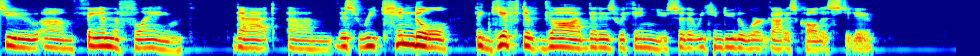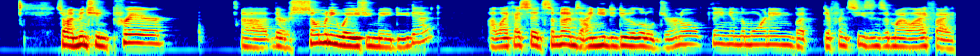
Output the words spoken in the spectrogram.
to um, fan the flame that um, this rekindle the gift of God that is within you so that we can do the work God has called us to do. So I mentioned prayer. Uh, there are so many ways you may do that. Uh, like I said, sometimes I need to do a little journal thing in the morning, but different seasons of my life, I,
